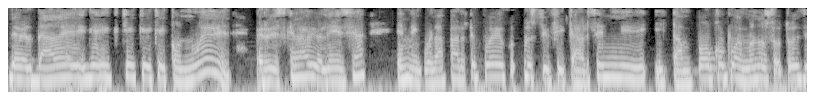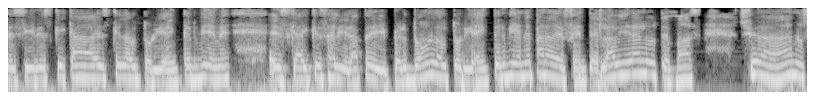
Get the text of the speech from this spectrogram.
de verdad eh, que, que conmueven, pero es que la violencia en ninguna parte puede justificarse ni, y tampoco podemos nosotros decir es que cada vez que la autoridad interviene es que hay que salir a pedir perdón. La autoridad interviene para defender la vida de los demás ciudadanos.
